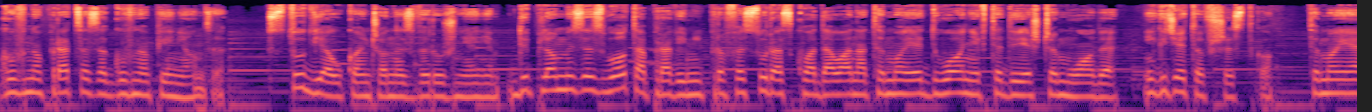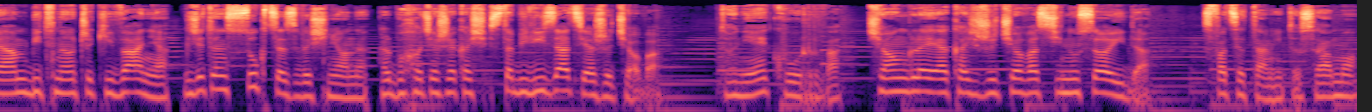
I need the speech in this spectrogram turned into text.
Gówno praca za gówno pieniądze. Studia ukończone z wyróżnieniem. Dyplomy ze złota prawie mi profesura składała na te moje dłonie, wtedy jeszcze młode. I gdzie to wszystko? Te moje ambitne oczekiwania? Gdzie ten sukces wyśniony? Albo chociaż jakaś stabilizacja życiowa? To nie kurwa. Ciągle jakaś życiowa sinusoida. Z facetami to samo.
